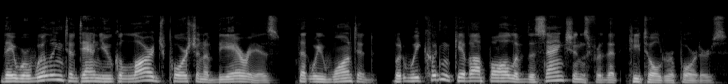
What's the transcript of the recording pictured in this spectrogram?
They were willing to denuke a large portion of the areas that we wanted, but we couldn't give up all of the sanctions for that, he told reporters.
